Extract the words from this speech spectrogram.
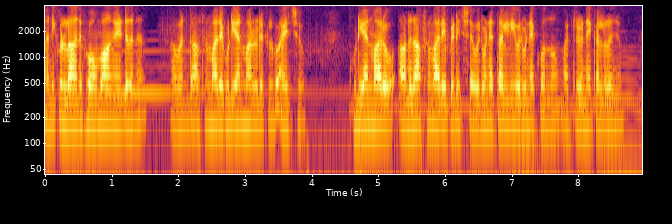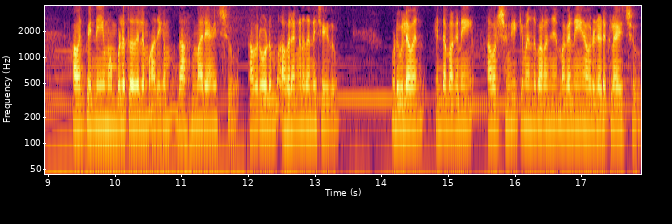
തനിക്കുള്ള അനുഭവം വാങ്ങേണ്ടതിന് അവൻ ദാസന്മാരെ കുടിയാന്മാരുടെ അടുക്കൽ അയച്ചു. കുടിയാന്മാരോ അവന്റെ ദാസന്മാരെ പിടിച്ച് ഒരുവനെ തല്ലി ഒരുവനെ കൊന്നു മറ്റൊരുവനെ കല്ലെറിഞ്ഞു. അവൻ പിന്നെയും മുമ്പിലത്തതിലും അധികം ദാസന്മാരെ അയച്ചു. അവരോടും അവരങ്ങനെ തന്നെ ചെയ്തു. ഒടുവിൽ അവൻ എന്റെ മകനെ അവർ ശങ്കിക്കുമെന്ന് പറഞ്ഞ് മകനെ അവരുടെ അടുക്കൽ അയച്ചു.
